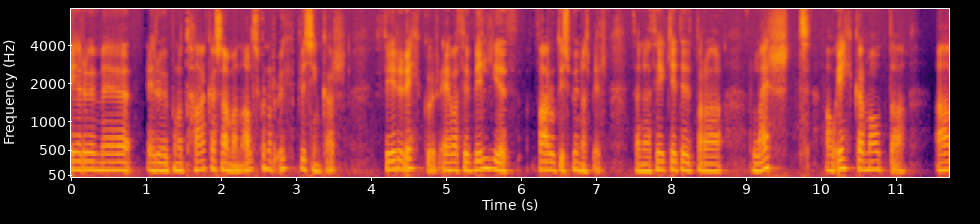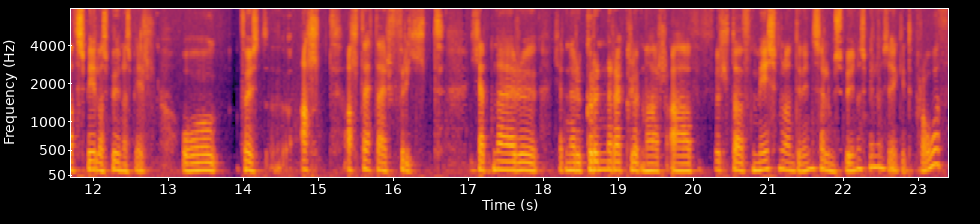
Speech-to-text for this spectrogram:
eru við með eru við búin að taka saman alls konar upplýsingar fyrir ykkur ef að þið viljið fara út í spunaspil þannig að þið getið bara lært á ykkar máta að spila spunaspil og þú veist, allt, allt þetta er frítt. Hérna eru, hérna eru grunnreglunar að fullt af mismunandi vinsælum spunaspilum sem þið getið prófað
